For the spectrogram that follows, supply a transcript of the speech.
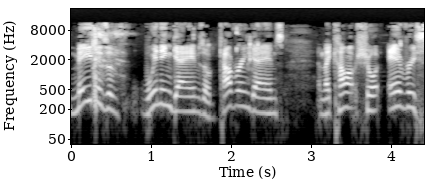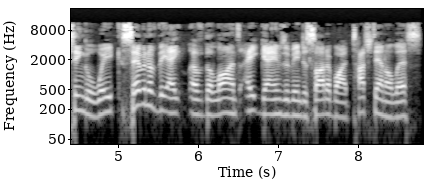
meters of winning games or covering games, and they come up short every single week. Seven of the eight of the Lions' eight games have been decided by a touchdown or less.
